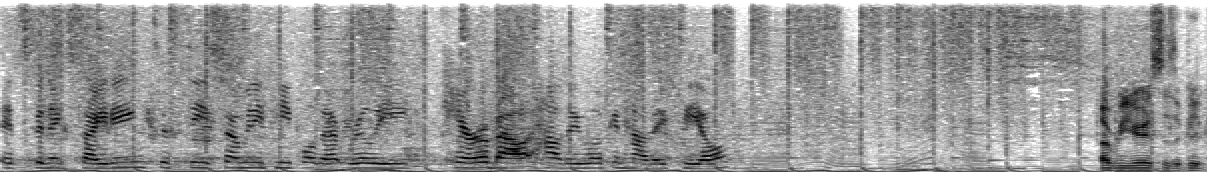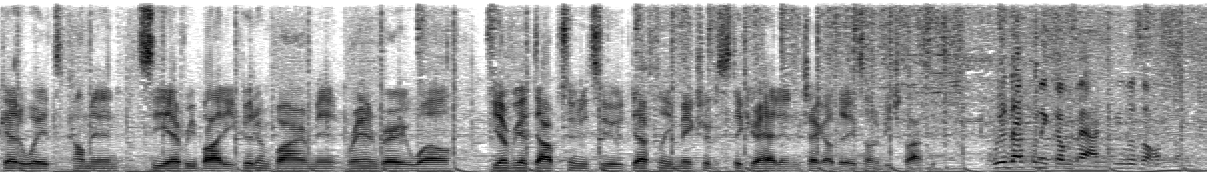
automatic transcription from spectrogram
It's been exciting to see so many people that really care about how they look and how they feel. Every year this is a good getaway to come in, see everybody, good environment, ran very well. If you ever get the opportunity to, definitely make sure to stick your head in and check out the Daytona Beach Classic. We'll definitely come back. He was awesome.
